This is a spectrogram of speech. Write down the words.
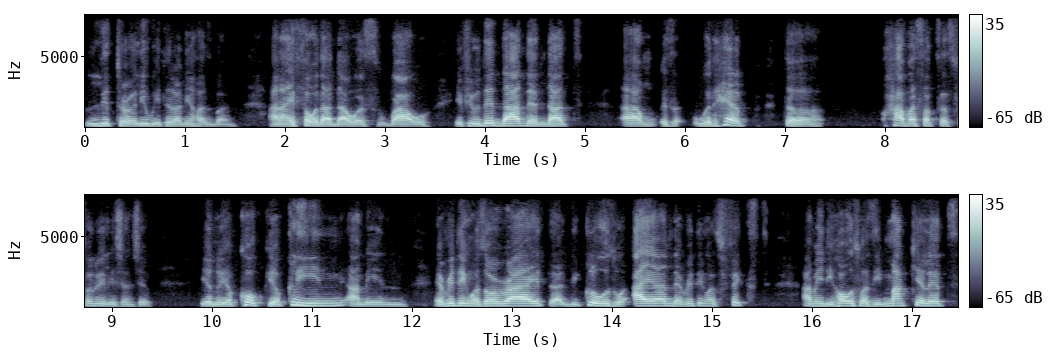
literally waited on your husband. And I thought that that was, wow, if you did that, then that um, is, would help to have a successful relationship. You know, you cook, you clean. I mean, everything was all right. Uh, the clothes were ironed, everything was fixed. I mean, the house was immaculate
